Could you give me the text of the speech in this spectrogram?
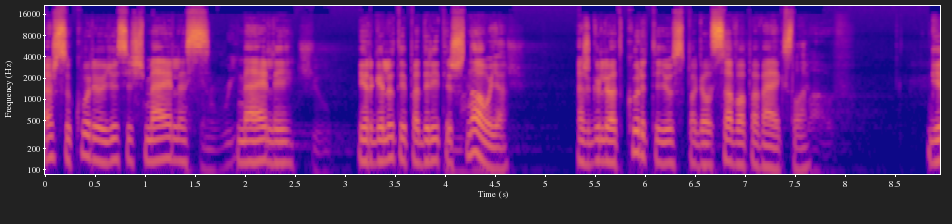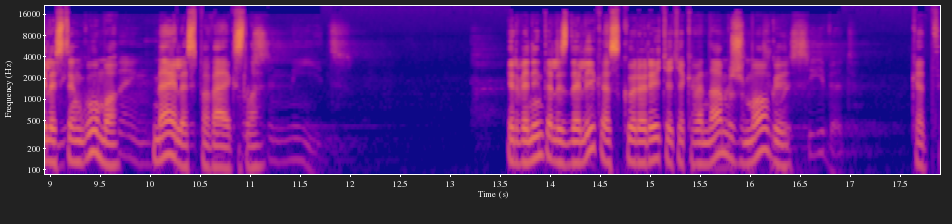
aš sukūriau jūs iš meilės, meiliai ir galiu tai padaryti iš naujo. Aš galiu atkurti jūs pagal savo paveikslą. Gailestingumo, meilės paveikslą. Ir vienintelis dalykas, kurio reikia kiekvienam žmogui, kad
